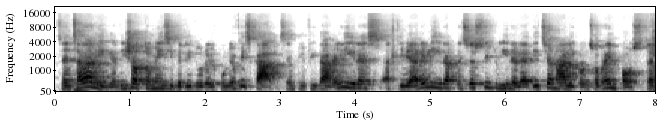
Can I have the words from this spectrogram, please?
senza la Lega, 18 mesi per ridurre il cuneo fiscale, semplificare l'IRES, attivare l'IRAP e sostituire le addizionali con sovraimposte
